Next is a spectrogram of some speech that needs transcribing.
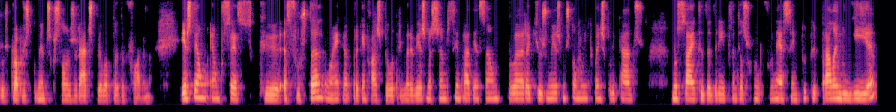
os, próprios documentos que são gerados pela plataforma. Este é um, é um processo que assusta, não é? Para quem faz pela primeira vez, mas chamo sempre a atenção para que os mesmos estão muito bem explicados no site da DRI, portanto eles fornecem tudo, para além do guia,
